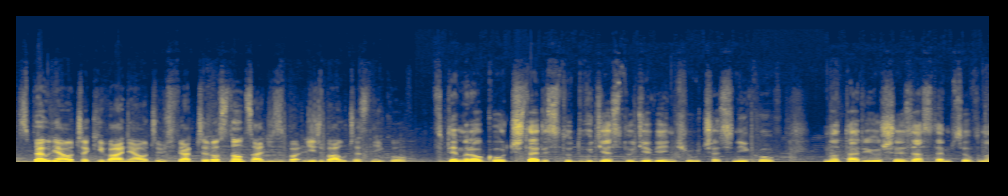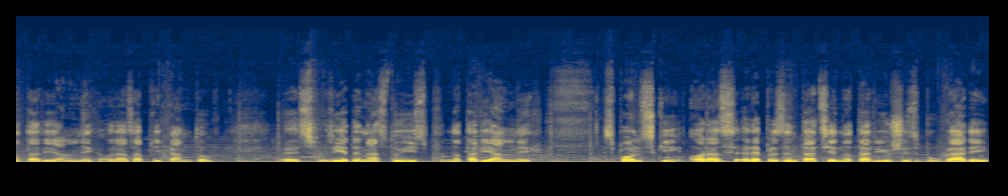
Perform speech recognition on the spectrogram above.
spełnia oczekiwania, o czym świadczy rosnąca liczba, liczba uczestników. W tym roku 429 uczestników, notariuszy, zastępców notarialnych oraz aplikantów y, z 11 izb notarialnych z Polski oraz reprezentacje notariuszy z Bułgarii,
